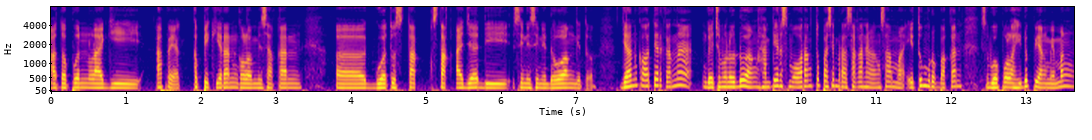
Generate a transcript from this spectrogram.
ataupun lagi apa ya kepikiran kalau misalkan uh, gua tuh stuck stuck aja di sini-sini doang gitu. Jangan khawatir karena nggak cuma lo doang, hampir semua orang tuh pasti merasakan hal yang sama. Itu merupakan sebuah pola hidup yang memang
